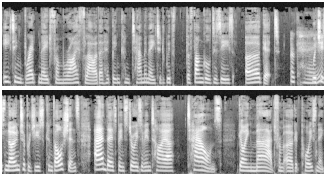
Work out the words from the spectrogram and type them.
eating bread made from rye flour that had been contaminated with the fungal disease ergot, Okay. which is known to produce convulsions. And there's been stories of entire towns going mad from ergot poisoning.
